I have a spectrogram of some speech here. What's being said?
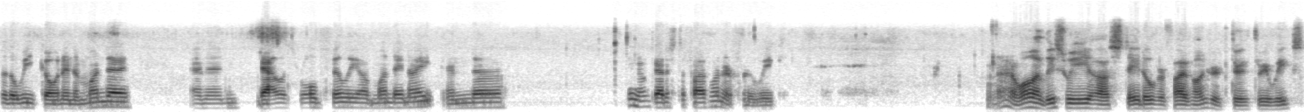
for the week going into Monday. And then Dallas rolled Philly on Monday night and uh you know, got us to 500 for the week. All right. Well, at least we uh, stayed over 500 through three weeks.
